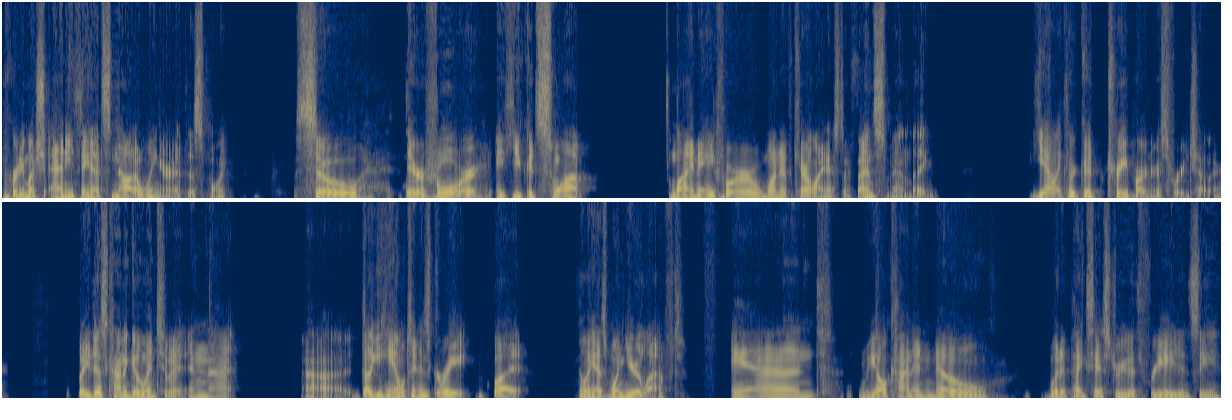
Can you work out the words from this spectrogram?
pretty much anything that's not a winger at this point. So therefore, if you could swap Laine for one of Carolina's defensemen, like yeah, like they're good trade partners for each other. But he does kind of go into it in that uh, Dougie Hamilton is great, but he only has one year left, and we all kind of know Winnipeg's history with free agency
